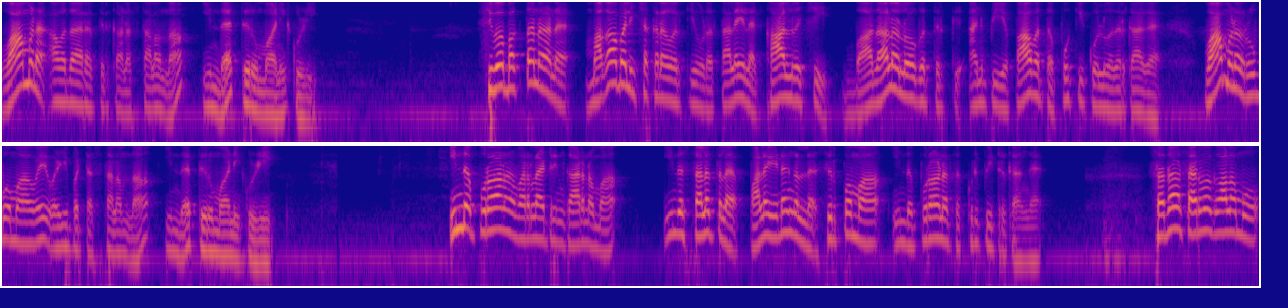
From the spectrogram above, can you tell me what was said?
வாமன அவதாரத்திற்கான ஸ்தலம் தான் இந்த திருமானி குழி. சிவபக்தனான மகாபலி சக்கரவர்த்தியோட தலையில் கால் வச்சு பாதாள லோகத்திற்கு அனுப்பிய பாவத்தை போக்கிக் கொள்வதற்காக வாமன ரூபமாகவே வழிபட்ட ஸ்தலம் தான் இந்த திருமானி குழி. இந்த புராண வரலாற்றின் காரணமாக இந்த ஸ்தலத்தில் பல இடங்களில் சிற்பமாக இந்த புராணத்தை குறிப்பிட்டிருக்காங்க. சதா சர்வகாலமும்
